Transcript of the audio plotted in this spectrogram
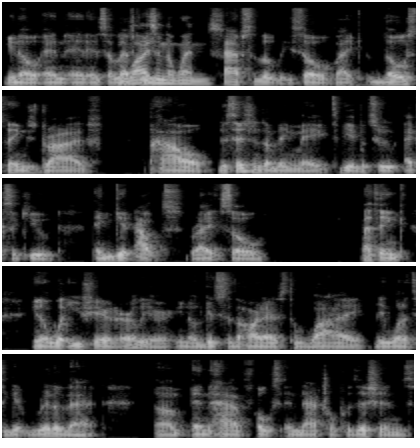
you know, and and it's a lefty. Whys in the winds. Absolutely. So, like those things drive how decisions are being made to be able to execute and get out, right? So I think, you know, what you shared earlier, you know, gets to the heart as to why they wanted to get rid of that um, and have folks in natural positions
